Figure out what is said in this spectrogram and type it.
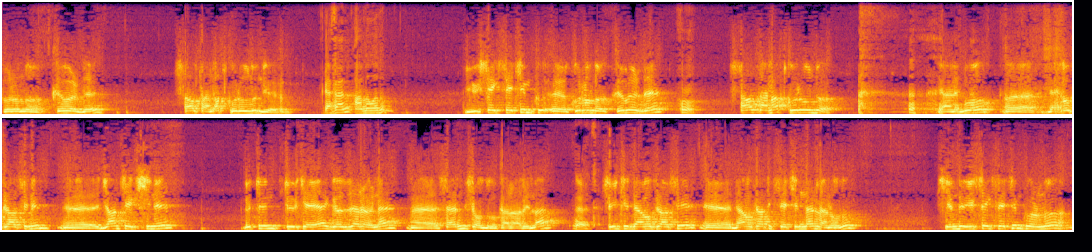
Kurulu kıvırdı, saltanat kuruldu diyorum. Efendim anlamadım. Yüksek Seçim e, Kurulu kıvırdı, Hı. saltanat kuruldu. Yani bu e, demokrasinin e, can çekişini bütün Türkiye'ye gözler önüne e, sermiş oldu bu kararıyla. Evet. Çünkü demokrasi e, demokratik seçimlerle olur. Şimdi Yüksek Seçim Kurulu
